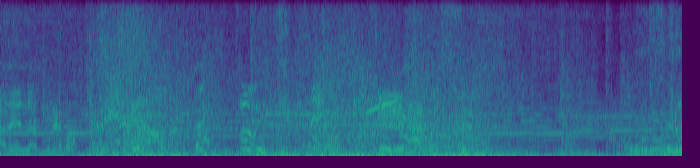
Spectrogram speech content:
られなければ。倒せる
